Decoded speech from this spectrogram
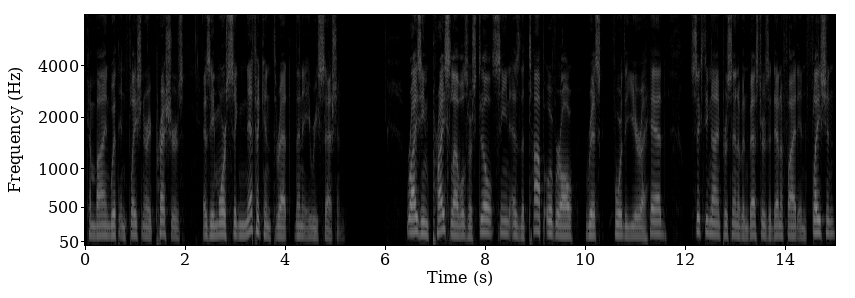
combined with inflationary pressures, as a more significant threat than a recession. Rising price levels are still seen as the top overall risk for the year ahead. 69% of investors identified inflation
